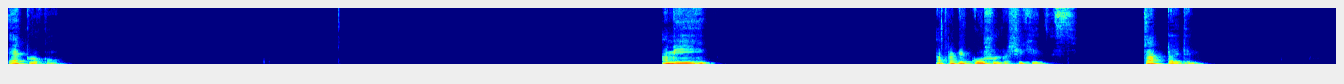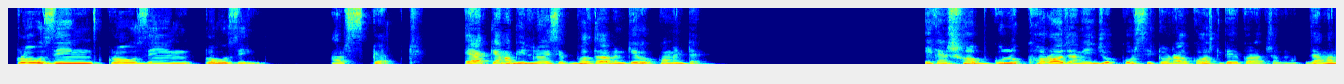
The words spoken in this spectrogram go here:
একরকম। আমি আপনাকে কৌশলটা শিখিয়ে দিচ্ছি। চারটা আইটেম ক্লোজিং ক্লোজিং ক্লোজিং আর স্ক্র্যাপ্ট এরা কেন ভিন্ন হয়েছে বলতে পারবেন কেউ কমেন্টে এখানে সবগুলো খরচ আমি যোগ করছি টোটাল কস্ট বের করার জন্য। যে আমার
